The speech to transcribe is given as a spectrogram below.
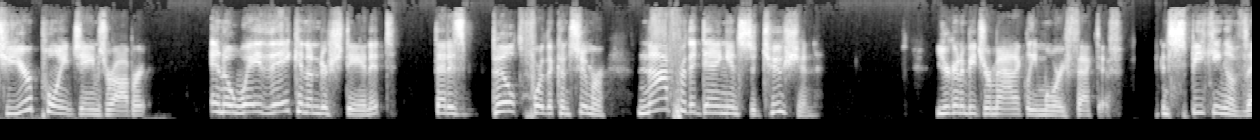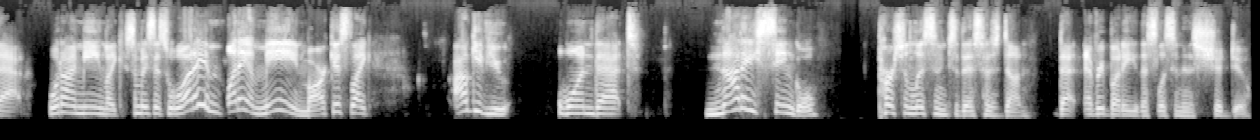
to your point, James Robert, in a way they can understand it that is built for the consumer, not for the dang institution, you're going to be dramatically more effective. And speaking of that, what I mean, like somebody says, well, what do you what do you mean, Marcus? Like, I'll give you one that not a single person listening to this has done that everybody that's listening should do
